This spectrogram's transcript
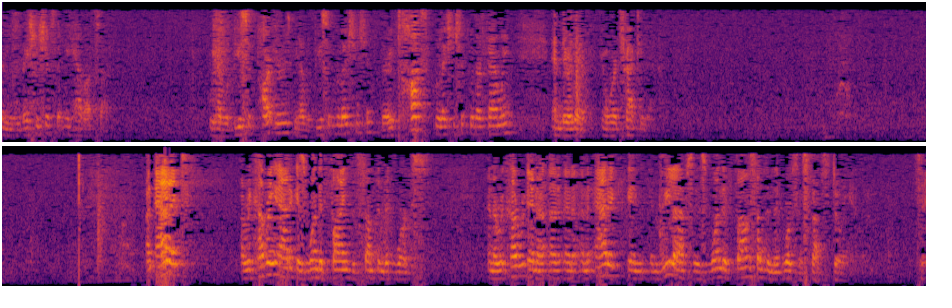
in the relationships that we have outside. We have abusive partners. We have abusive relationships, very toxic relationships with our family, and they're there, and we're attracting them. An addict, a recovering addict, is one that finds something that works. And, a recover, and, a, and, a, and an addict in, in relapse is one that found something that works and stops doing it. See?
